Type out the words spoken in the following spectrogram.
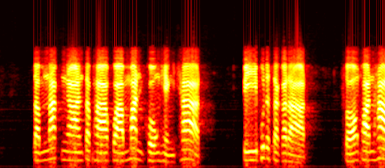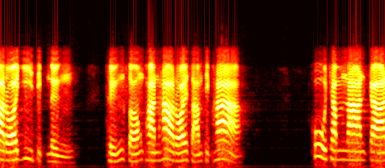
7สำนักงานสภาความมั่นคงแห่งชาติ ปีพุทธศักราช 2521 ถึง 2535 ผู้ชำนาญการ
